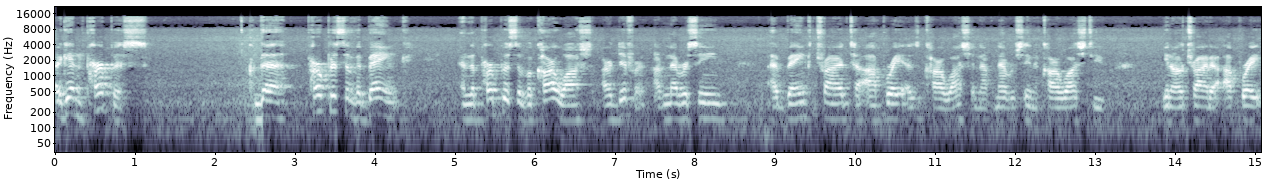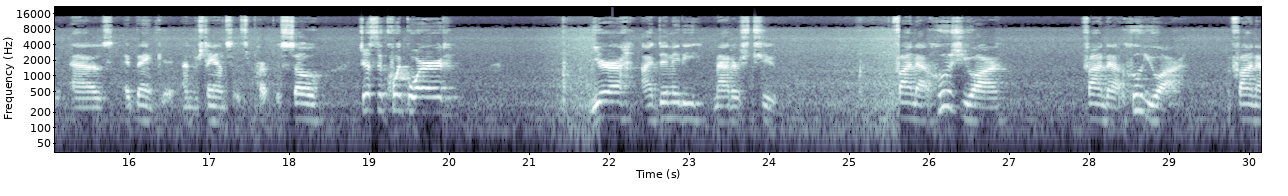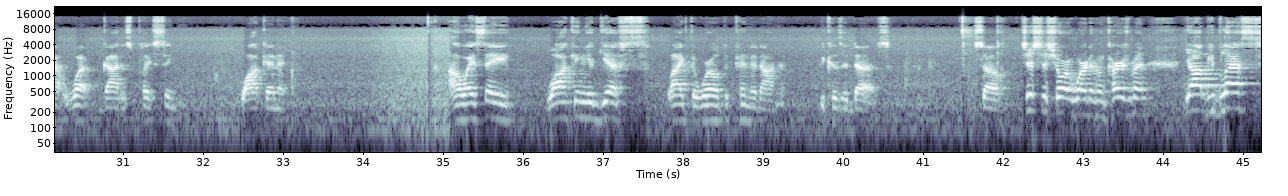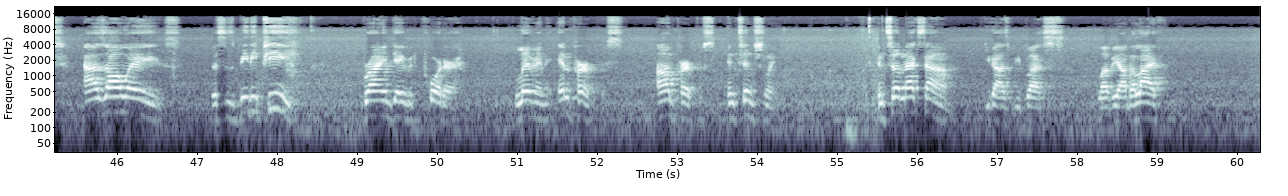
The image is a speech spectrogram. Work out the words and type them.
again, purpose. The purpose of a bank and the purpose of a car wash are different. I've never seen a bank try to operate as a car wash, and I've never seen a car wash to, you know, try to operate as a bank. It understands its purpose. So, just a quick word your identity matters too. Find out whose you are, find out who you are, and find out what God has placed in you. Walk in it. I always say, walk in your gifts like the world depended on it, because it does. So, just a short word of encouragement. Y'all be blessed. As always, this is BDP, Brian David Porter living in purpose, on purpose, intentionally. Until next time, you guys be blessed. Love y'all to life.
